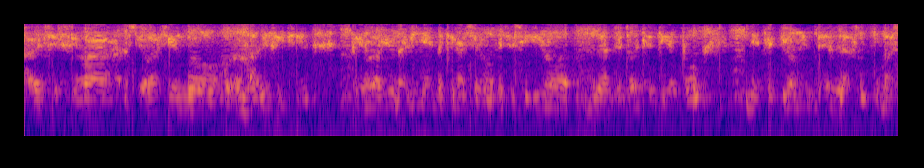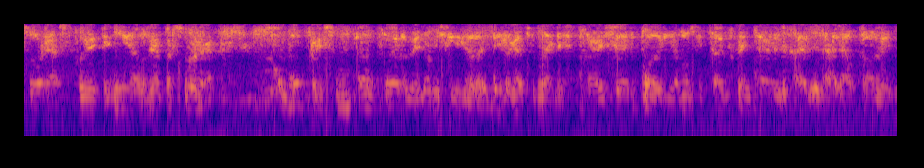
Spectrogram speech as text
a veces se va, se va haciendo más difícil, pero hay una línea de investigación que se siguió durante todo este tiempo y efectivamente en las últimas horas fue detenida una persona como presunto autor del homicidio de Lola Chumales. Parecer podríamos estar frente al, al- al autor del,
